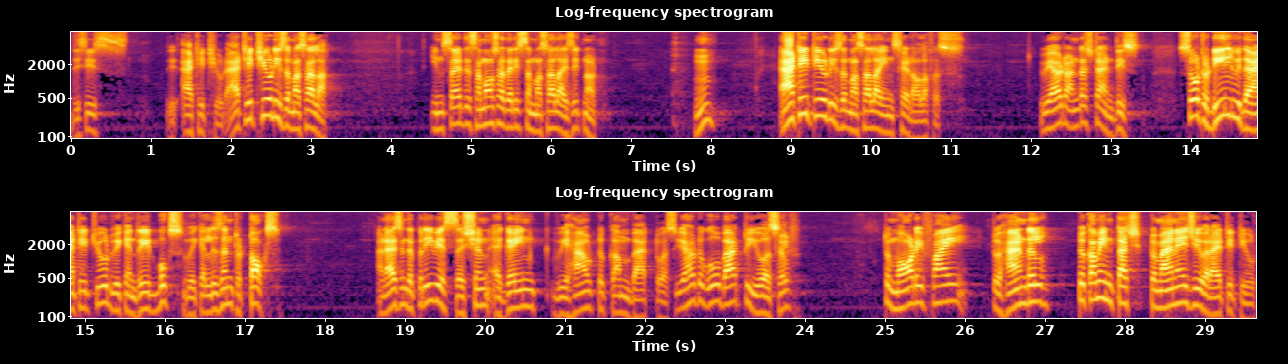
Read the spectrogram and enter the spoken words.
This is the attitude. Attitude is the masala. Inside the samosa, there is some masala, is it not? Hmm? Attitude is the masala inside all of us. We have to understand this. So, to deal with the attitude, we can read books, we can listen to talks. And as in the previous session, again, we have to come back to us. You have to go back to yourself to modify, to handle to come in touch, to manage your attitude.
